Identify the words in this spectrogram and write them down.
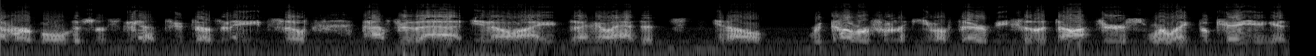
memorable. This was yeah, 2008. So after that, you know, I I knew I had to you know recover from the chemotherapy. So the doctors were like, okay, you get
